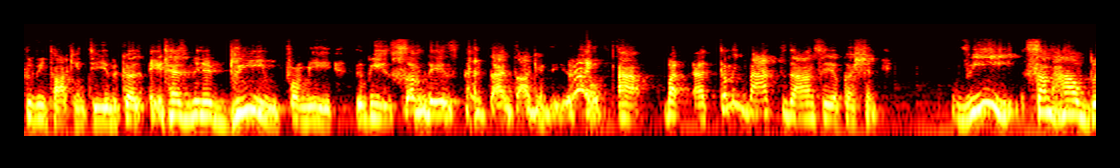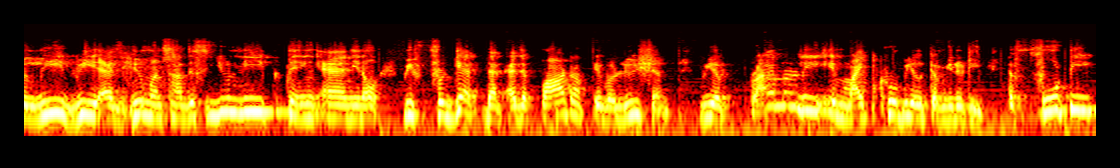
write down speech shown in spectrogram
to be talking to you because it has been a dream for me to be someday spend time talking to you. Right? Uh, but uh, coming back to the answer to your question, we somehow believe we as humans are this unique thing and you know we forget that as a part of evolution we are primarily a microbial community the 40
